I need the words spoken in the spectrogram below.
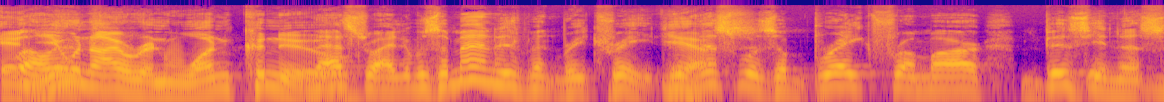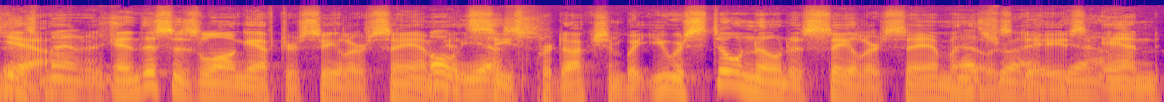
well, you and I were in one canoe. That's right. It was a management retreat. Yes. this was a break from our busyness yeah. as managers. And this is long after Sailor Sam oh, had yes. ceased production, but you were still known as Sailor Sam in That's those right, days. Yeah. And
